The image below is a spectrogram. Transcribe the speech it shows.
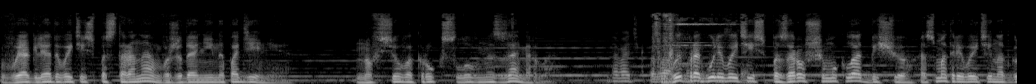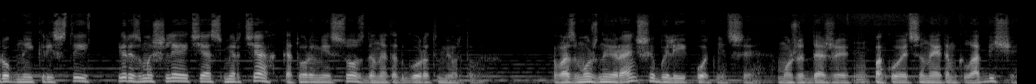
Вы оглядываетесь по сторонам в ожидании нападения, но все вокруг словно замерло. Вы прогуливаетесь по заросшему кладбищу, осматриваете надгробные кресты и размышляете о смертях, которыми создан этот город мертвых. Возможно, и раньше были икотницы, может, даже покоятся на этом кладбище?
